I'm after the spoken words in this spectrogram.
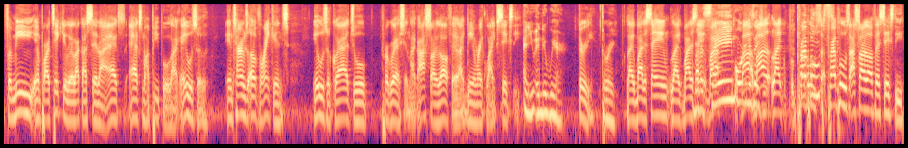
for me in particular, like I said, I asked asked my people. Like it was a in terms of rankings, it was a gradual progression. Like I started off at like being ranked like sixty And you ended where? three. Three. Like by the same, like by the By same, the same organization. like Prep prep hoops, Hoops. prep hoops. I started off at sixty,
